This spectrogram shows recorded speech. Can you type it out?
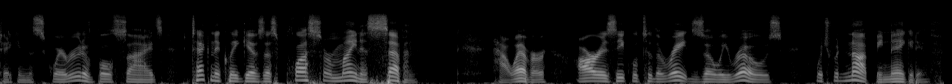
Taking the square root of both sides technically gives us plus or minus 7. However, r is equal to the rate Zoe rows, which would not be negative.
